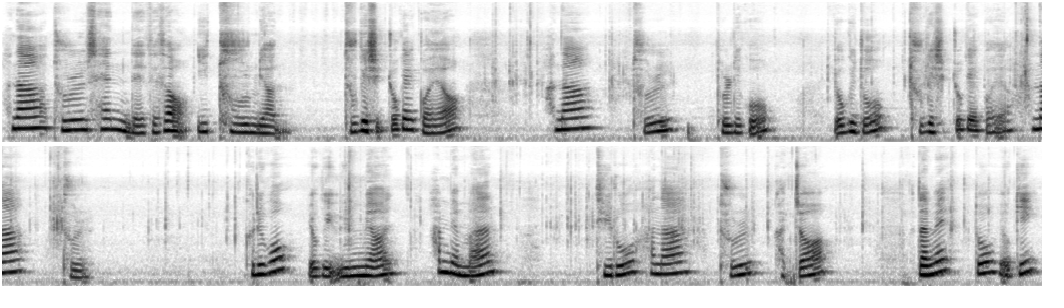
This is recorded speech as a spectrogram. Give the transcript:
하나 둘 셋 넷에서 이 두 면 두 개씩 쪼갤 거예요. 하나 둘 돌리고 여기도 두 개씩 쪼갤 거예요. 하나 둘 그리고 여기 윗면 한 면만 뒤로 하나 둘 갔죠. 그 다음에 또 여기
